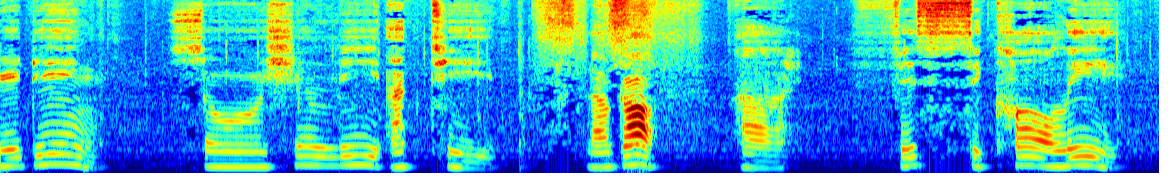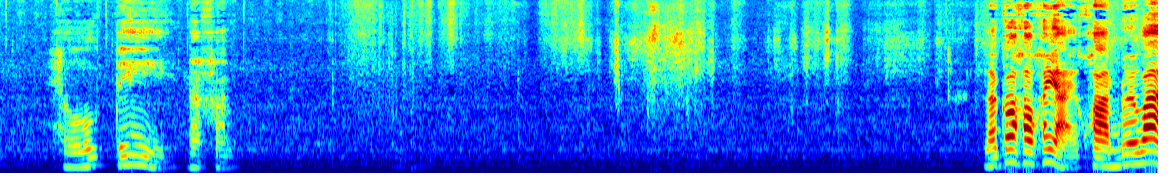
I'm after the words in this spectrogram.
reading socially active แล้วก็ physically healthy นะครับ แล้วก็เขาขยายความด้วยว่า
